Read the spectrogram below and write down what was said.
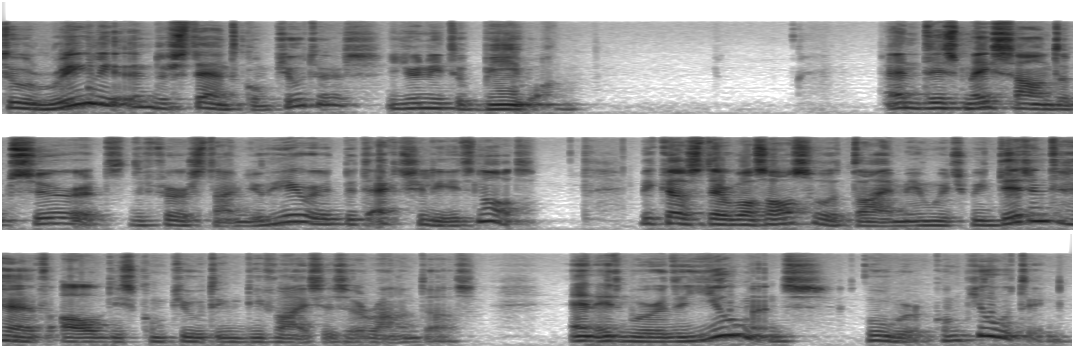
to really understand computers, you need to be one. And this may sound absurd the first time you hear it, but actually it's not because there was also a time in which we didn't have all these computing devices around us. And it were the humans who were computing.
